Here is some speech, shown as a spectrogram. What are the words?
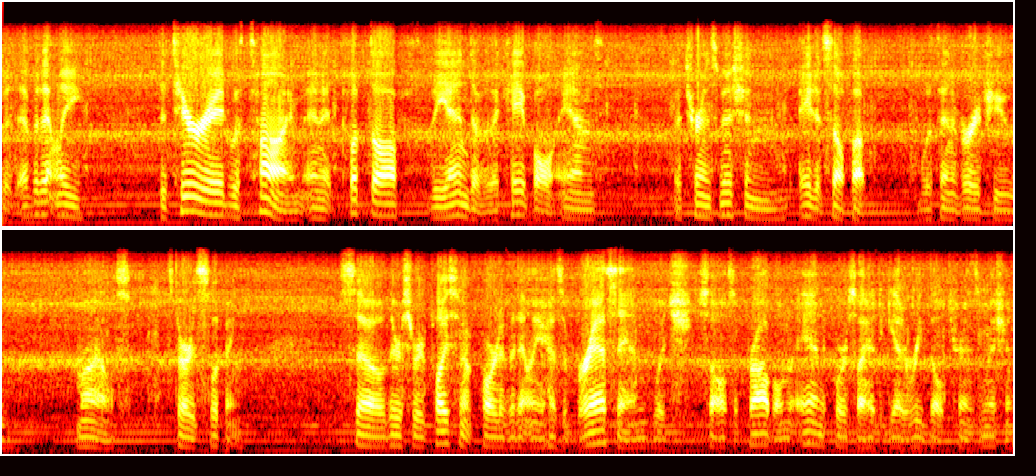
that evidently deteriorated with time and it clipped off the end of the cable and the transmission ate itself up within a very few miles. Started slipping. So there's a replacement part evidently it has a brass end which solves the problem and of course I had to get a rebuilt transmission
